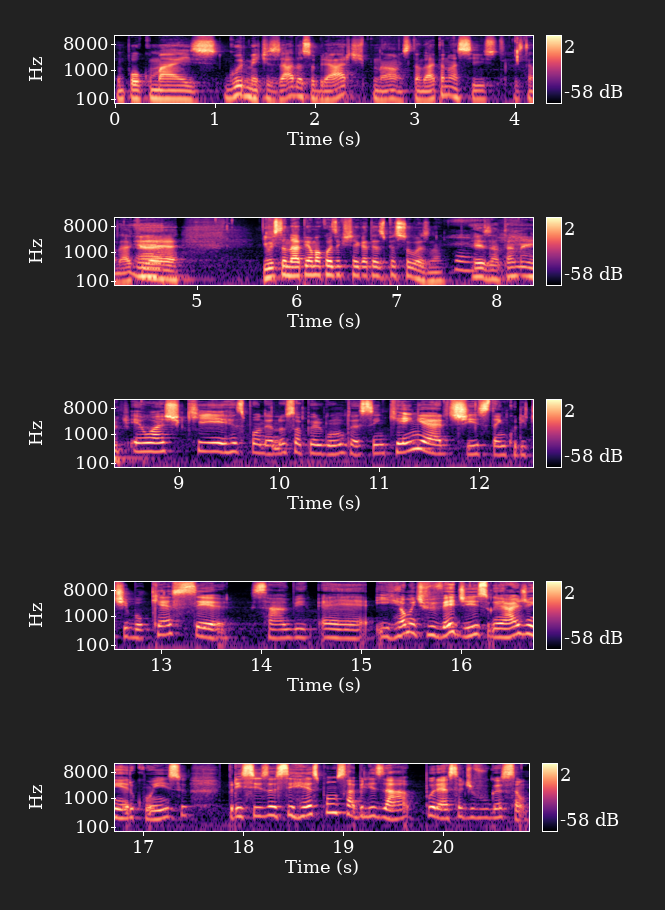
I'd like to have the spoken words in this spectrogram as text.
um pouco mais gourmetizada sobre a arte, tipo, não, stand-up eu não assisto. Stand-up É. é... E o stand-up é uma coisa que chega até as pessoas, né? Exatamente. Eu acho que, respondendo a sua pergunta, assim, quem é artista em Curitiba ou quer ser, sabe, é, e realmente viver disso, ganhar dinheiro com isso, precisa se responsabilizar por essa divulgação.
